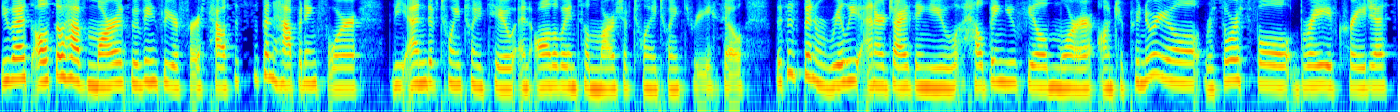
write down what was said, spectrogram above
You guys also have Mars moving through your first house. This has been happening for the end of 2022 and all the way until March of 2023. So, this has been really energizing you, helping you feel more entrepreneurial, resourceful, brave, courageous,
